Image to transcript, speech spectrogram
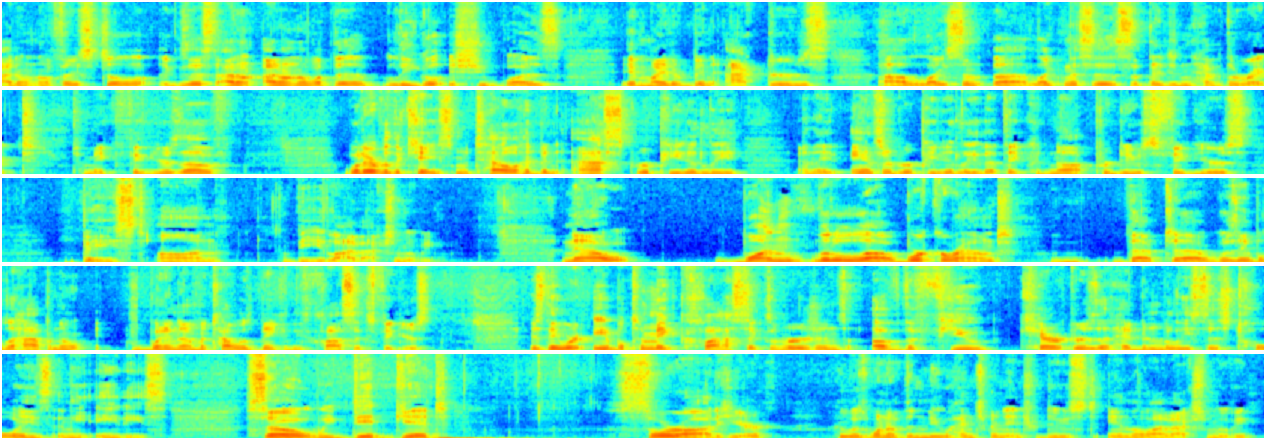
I don't know if they still exist. I don't I don't know what the legal issue was. It might have been actors' uh, license uh, likenesses that they didn't have the right to make figures of. Whatever the case, Mattel had been asked repeatedly, and they answered repeatedly that they could not produce figures based on the live action movie. Now, one little uh, workaround that uh, was able to happen when uh, Mattel was making these classics figures is they were able to make classics versions of the few characters that had been released as toys in the 80s. So we did get Saurod here, who was one of the new henchmen introduced in the live action movie.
